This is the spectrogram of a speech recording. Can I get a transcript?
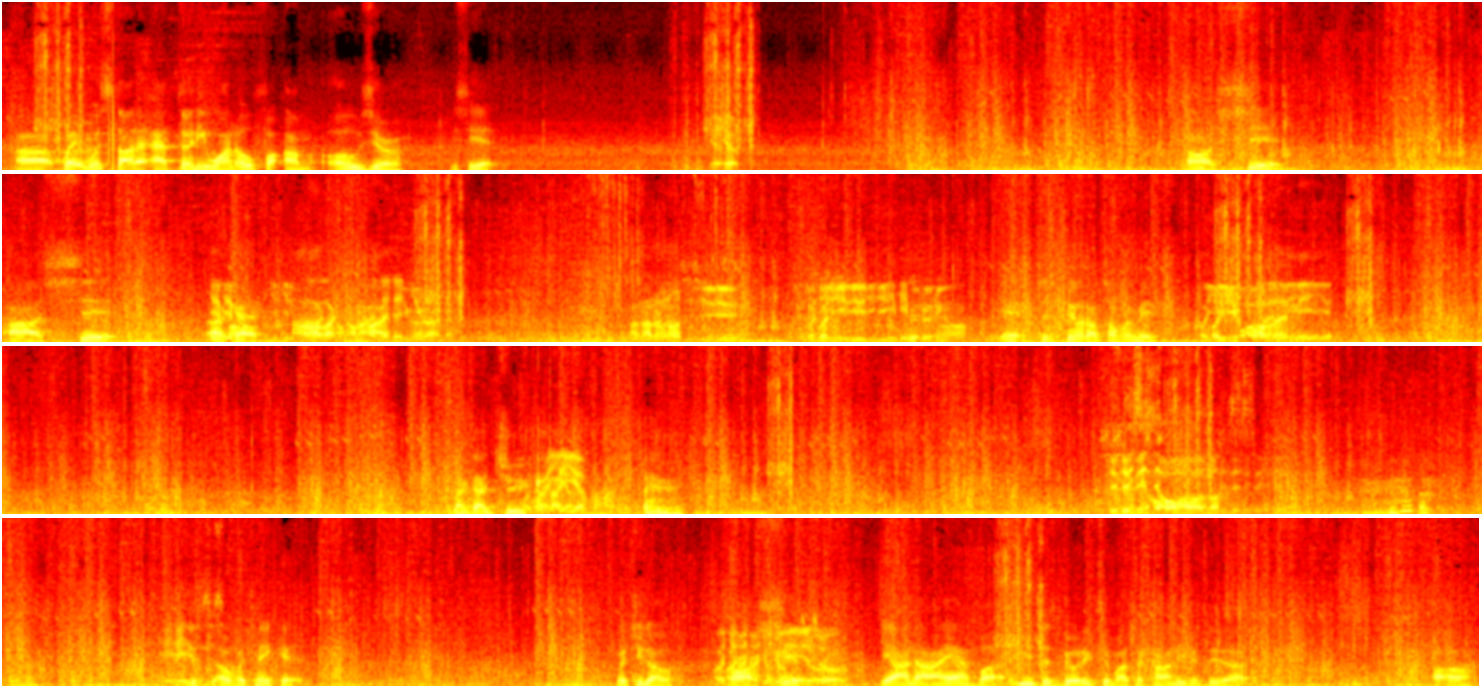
Uh, wait, we'll start it at 3105, um, 00. You see it? Yep. Oh, shit. Oh, shit. Okay. You know, like, I'm higher you right now. I don't know what to do. What do you do? You keep building up? Yeah, just build on top of me. Oh, you follow me. Like that juke. Now you're behind me. See, oh, this is all of this again. just overtake it. Where'd you go? Oh, Oh, shit. kill me, Joe. Yeah, I know, I am, but you're just building too much. I can't even do that. Uh-oh.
